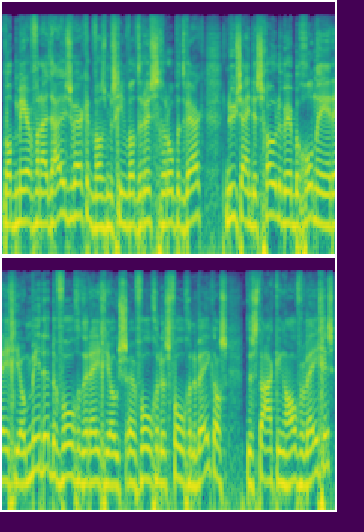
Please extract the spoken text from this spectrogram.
wat meer vanuit huis werken. Het was misschien wat rustiger op het werk. Nu zijn de scholen weer begonnen in regio Midden. De volgende regio's uh, volgen dus volgende week als de staking halverwege is.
